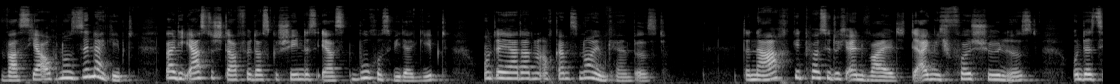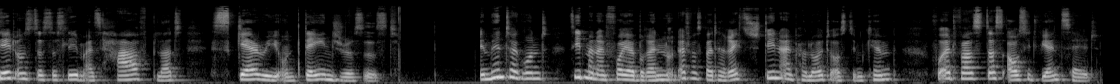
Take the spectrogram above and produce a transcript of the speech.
Was ja auch nur Sinn ergibt, weil die erste Staffel das Geschehen des ersten Buches wiedergibt und er ja dann auch ganz neu im Camp ist. Danach geht Percy durch einen Wald, der eigentlich voll schön ist, und erzählt uns, dass das Leben als Halfblood scary und dangerous ist. Im Hintergrund sieht man ein Feuer brennen und etwas weiter rechts stehen ein paar Leute aus dem Camp vor etwas, das aussieht wie ein Zelt.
